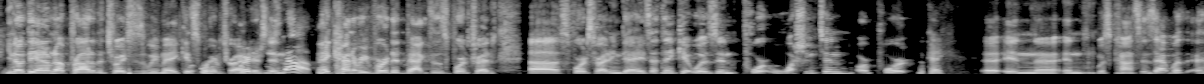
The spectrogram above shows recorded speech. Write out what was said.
You know, Dan, I'm not proud of the choices we make as sports Where did writers. you and stop? I kind of reverted back to the sports writers, uh, sports writing days. I think it was in Port Washington or Port Okay. uh, in uh, in Wisconsin. Is that what? Uh,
